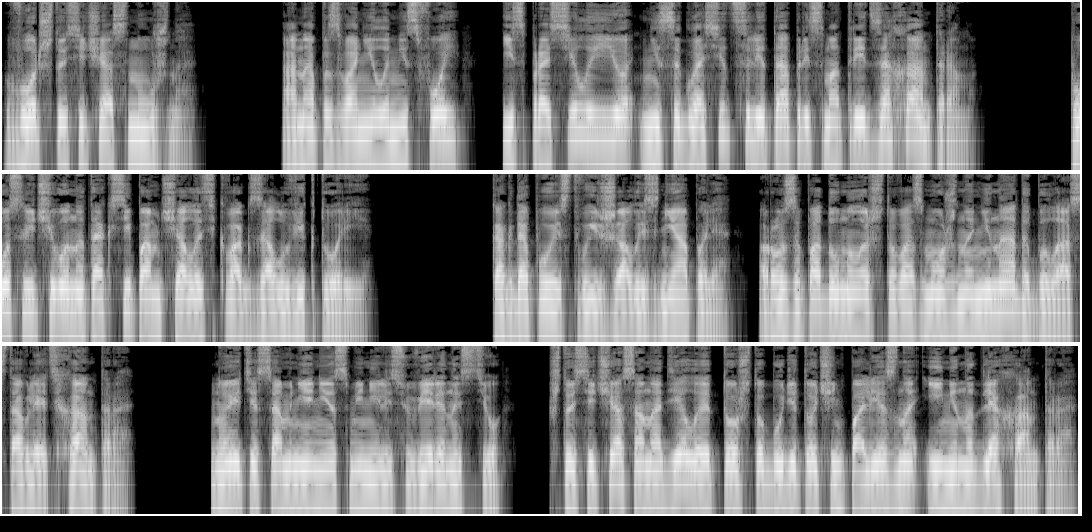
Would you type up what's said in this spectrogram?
вот что сейчас нужно. Она позвонила мисс Фой и спросила ее, не согласится ли та присмотреть за Хантером, после чего на такси помчалась к вокзалу Виктории. Когда поезд выезжал из Неаполя, Роза подумала, что, возможно, не надо было оставлять Хантера. Но эти сомнения сменились уверенностью, что сейчас она делает то, что будет очень полезно именно для Хантера.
